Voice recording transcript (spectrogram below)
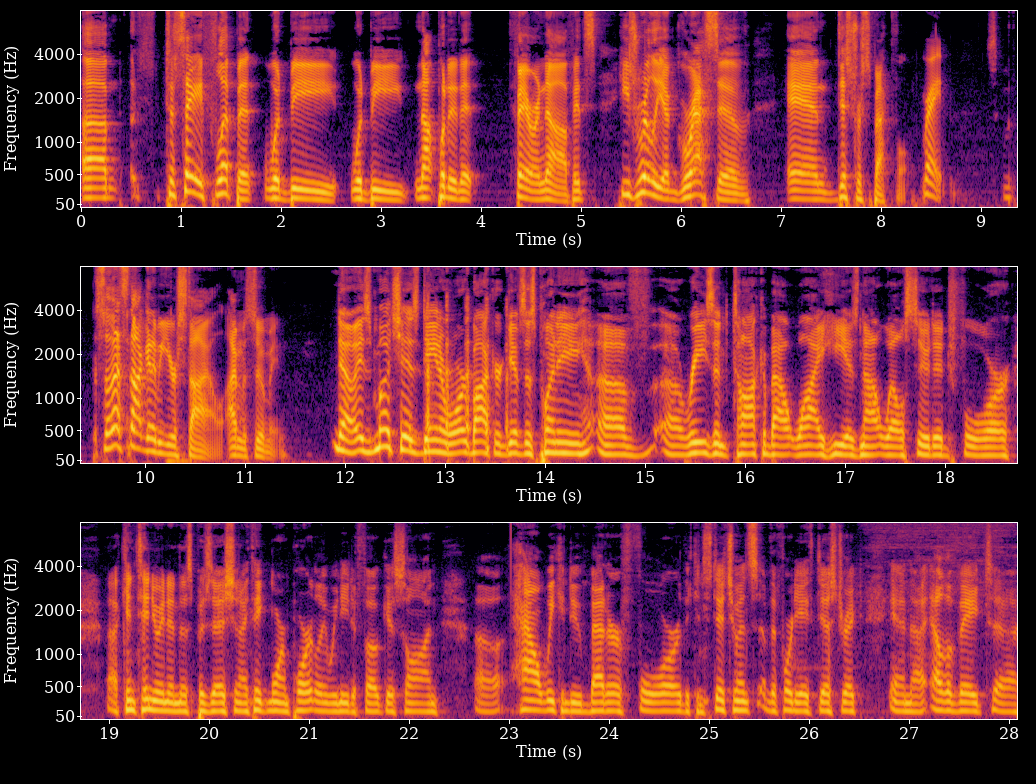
um, to say flippant would be would be not putting it fair enough. It's he's really aggressive and disrespectful. Right. So that's not going to be your style, I'm assuming. No, as much as Dana Rohrabacher gives us plenty of uh, reason to talk about why he is not well suited for uh, continuing in this position, I think more importantly, we need to focus on uh, how we can do better for the constituents of the 48th District and uh, elevate uh,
